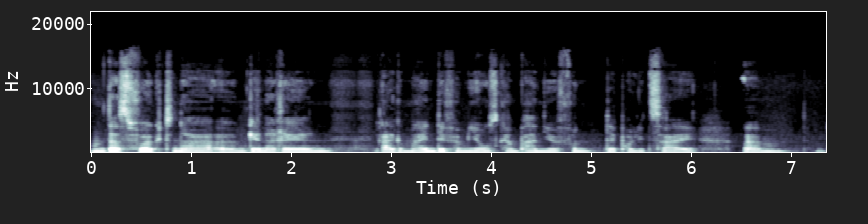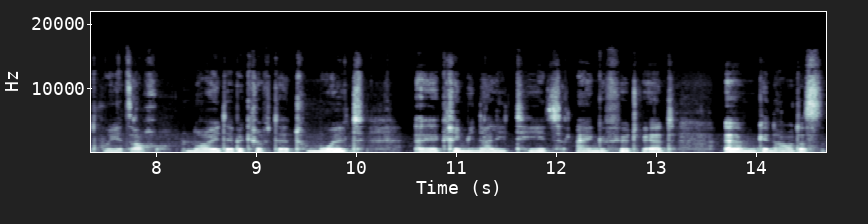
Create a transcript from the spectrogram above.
Und das folgt einer äh, generellen allgemeinen Diffamierungskampagne von der Polizei, ähm, wo jetzt auch neu der Begriff der Tumultkriminalität äh, eingeführt wird. Ähm, genau, dass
